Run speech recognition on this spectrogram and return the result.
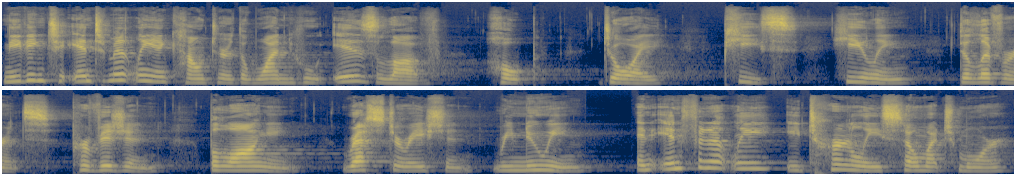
needing to intimately encounter the one who is love, hope, joy, peace, healing, deliverance, provision, belonging, restoration, renewing, and infinitely, eternally, so much more.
